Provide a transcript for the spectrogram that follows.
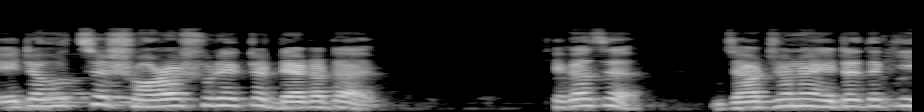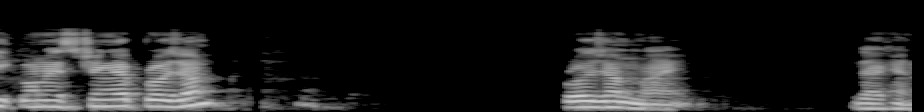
এটা হচ্ছে সরাসরি একটা ডেটা টাইপ ঠিক আছে? যার জন্য এটাতে কি কোনো স্ট্রিং এর প্রয়োজন? প্রয়োজন নাই। দেখেন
